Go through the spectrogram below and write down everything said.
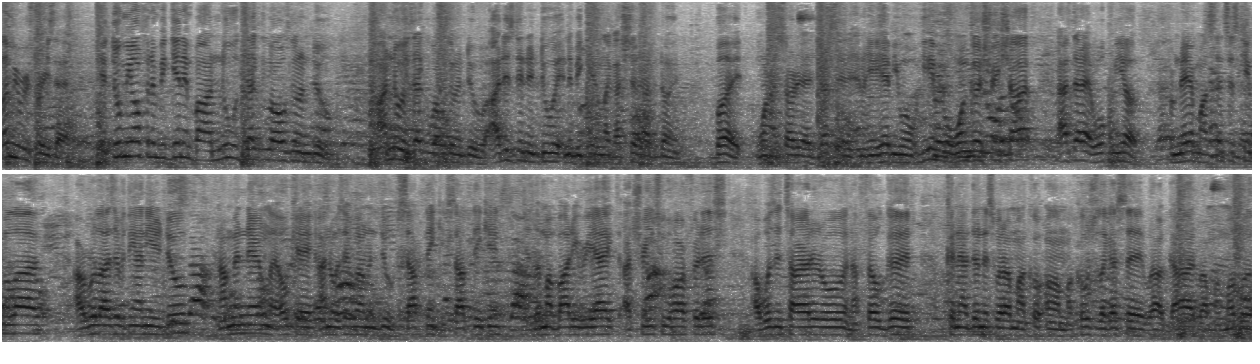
let me rephrase that. It threw me off in the beginning, but I knew exactly what I was gonna do. I knew exactly what I was gonna do. I just didn't do it in the beginning like I should have done. But when I started adjusting and he hit me, with, he hit me with one good straight shot. After that, it woke me up. From there, my senses came alive. I realized everything I need to do, and I'm in there. I'm like, okay, I know exactly what I'm gonna do. Stop thinking, stop thinking. Just let my body react. I trained too hard for this. I wasn't tired at all, and I felt good. Couldn't have done this without my co- um, my coaches, like I said, without God, without my mother,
